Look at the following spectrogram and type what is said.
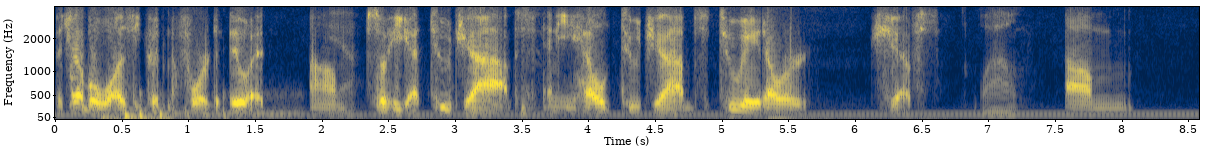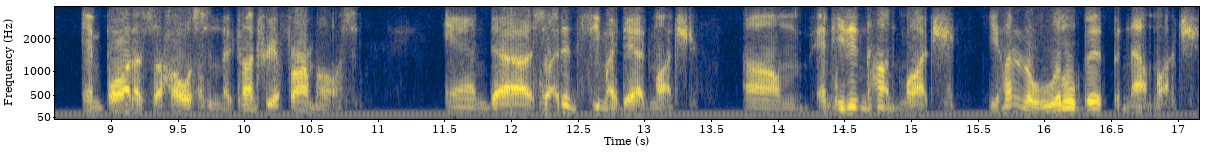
the trouble was he couldn't afford to do it. Um, Yeah. So he got two jobs, and he held two jobs, two eight-hour shifts, Wow. um, and bought us a house in the country, a farmhouse. And uh, so I didn't see my dad much, um, and he didn't hunt much. He hunted a little bit, but not much.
